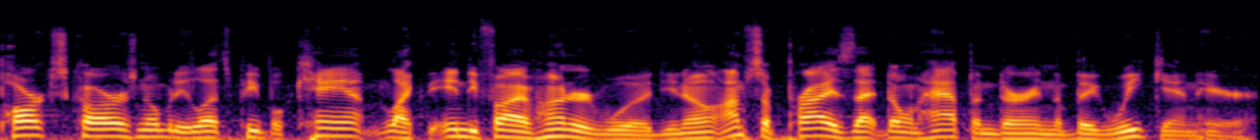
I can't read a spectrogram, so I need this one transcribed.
parks cars, nobody lets people camp like the Indy 500 would. You know, I'm surprised that don't happen during the big weekend here.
